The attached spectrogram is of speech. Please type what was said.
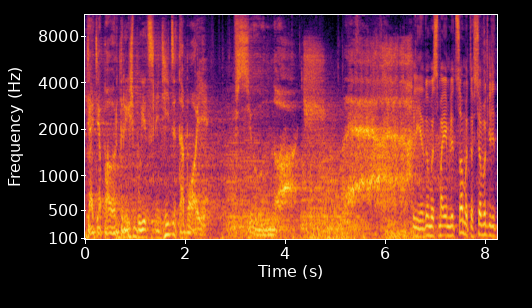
Дядя Пауэрдрич будет следить за тобой всю ночь. Блин, я думаю, с моим лицом это все выглядит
